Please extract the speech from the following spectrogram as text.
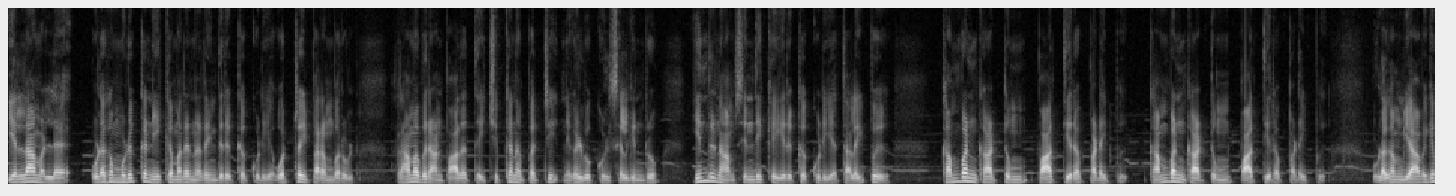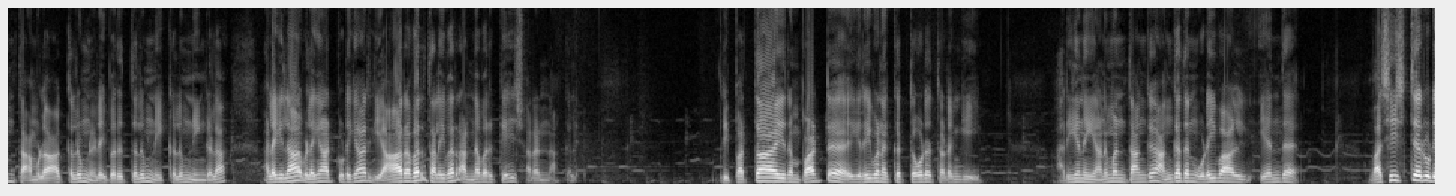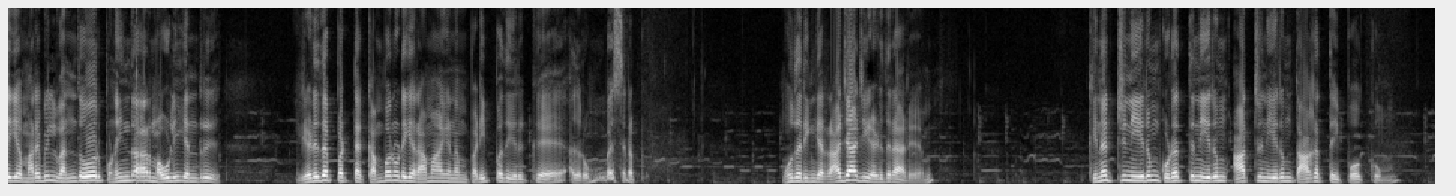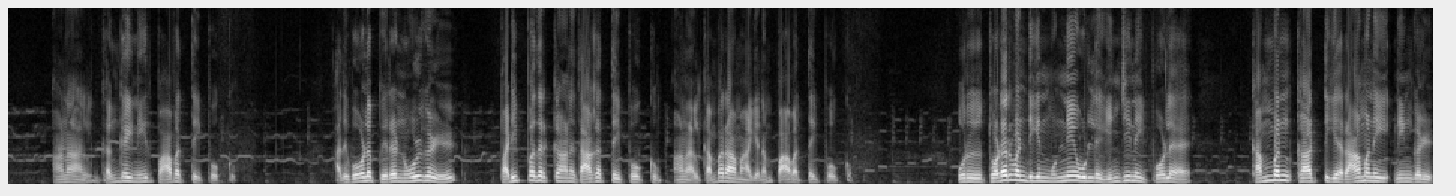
எல்லாம் வல்ல உலகம் முழுக்க நீக்கமர நிறைந்திருக்கக்கூடிய ஒற்றை பரம்பொருள் ராமபிரான் பாதத்தை சிக்கன பற்றி நிகழ்வுக்குள் செல்கின்றோம். இன்று நாம் சிந்திக்க இருக்கக்கூடிய தலைப்பு கம்பன் காட்டும் பாத்திர படைப்பு. கம்பன் காட்டும் பாத்திர படைப்பு. உலகம் யாவையும் தாமுள ஆக்கலும் நிலைபெறுத்தலும் நீக்கலும் நீங்களா? அழகிலா விளையாட்டுடையார் யாரவர் தலைவர்? அன்னவர்க்கே சரண் நாங்களே. இப்படி பத்தாயிரம் பாட்டை இறைவணக்கத்தோடு தொடங்கி அரியணை அனுமன் தாங்க அங்கதன் உடைவாள் ஏந்த வசிஷ்டருடைய மரபில் வந்தோர் புனைந்தார் மௌலி என்று எழுதப்பட்ட கம்பனுடைய ராமாயணம் படிப்பது இருக்க அது ரொம்ப சிறப்பு. மூதறிஞர் ராஜாஜி எழுதுறாரு கிணற்று நீரும் குடத்து நீரும் ஆற்று நீரும் தாகத்தை போக்கும் ஆனால் கங்கை நீர் பாவத்தை போக்கும். அதுபோல பிற நூல்கள் படிப்பதற்கான தாகத்தை போக்கும். ஆனால் கம்பராமாயணம் பாவத்தை போக்கும். ஒரு தொடர்வண்டியின் முன்னே உள்ள எஞ்சினை போல கம்பன் காட்டிய ராமனை நீங்கள்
